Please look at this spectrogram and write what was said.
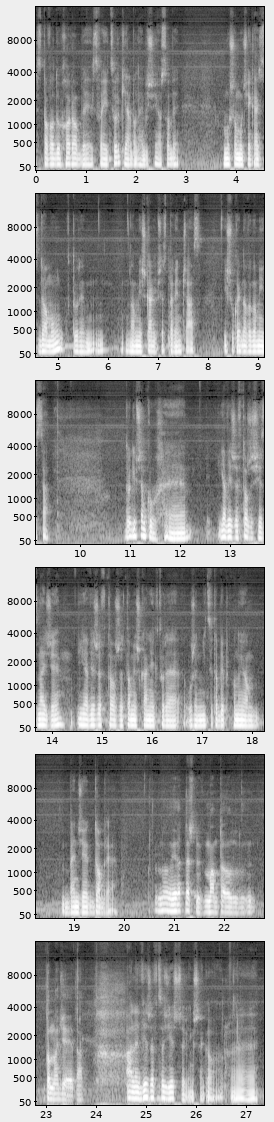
z powodu choroby swojej córki albo najbliższej osoby muszą uciekać z domu, w którym no, mieszkali przez pewien czas i szukać nowego miejsca. Drogi Przemku, e, ja wierzę w to, że się znajdzie i ja wierzę w to, że to mieszkanie, które urzędnicy Tobie proponują, będzie dobre. No ja też mam to, tą nadzieję, tak? Ale wierzę w coś jeszcze większego. E,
